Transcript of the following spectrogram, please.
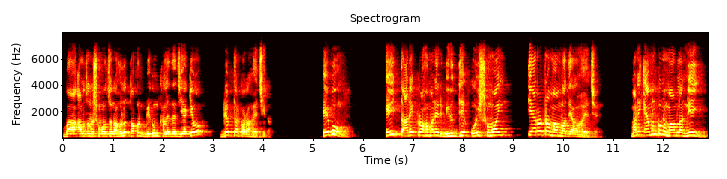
বা আলোচনা সমালোচনা হলো, তখন বেগম খালেদা জিয়াকেও গ্রেপ্তার করা হয়েছিল। এবং এই তারেক রহমানের বিরুদ্ধে ওই সময় তেরোটা মামলা দেওয়া হয়েছে। মানে এমন কোনো মামলা নেই,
